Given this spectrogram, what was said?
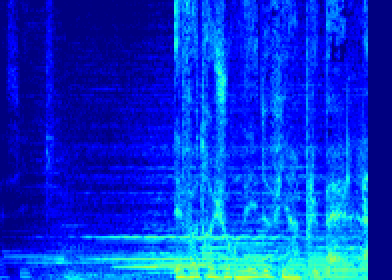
Classique. Et votre journée devient plus belle.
